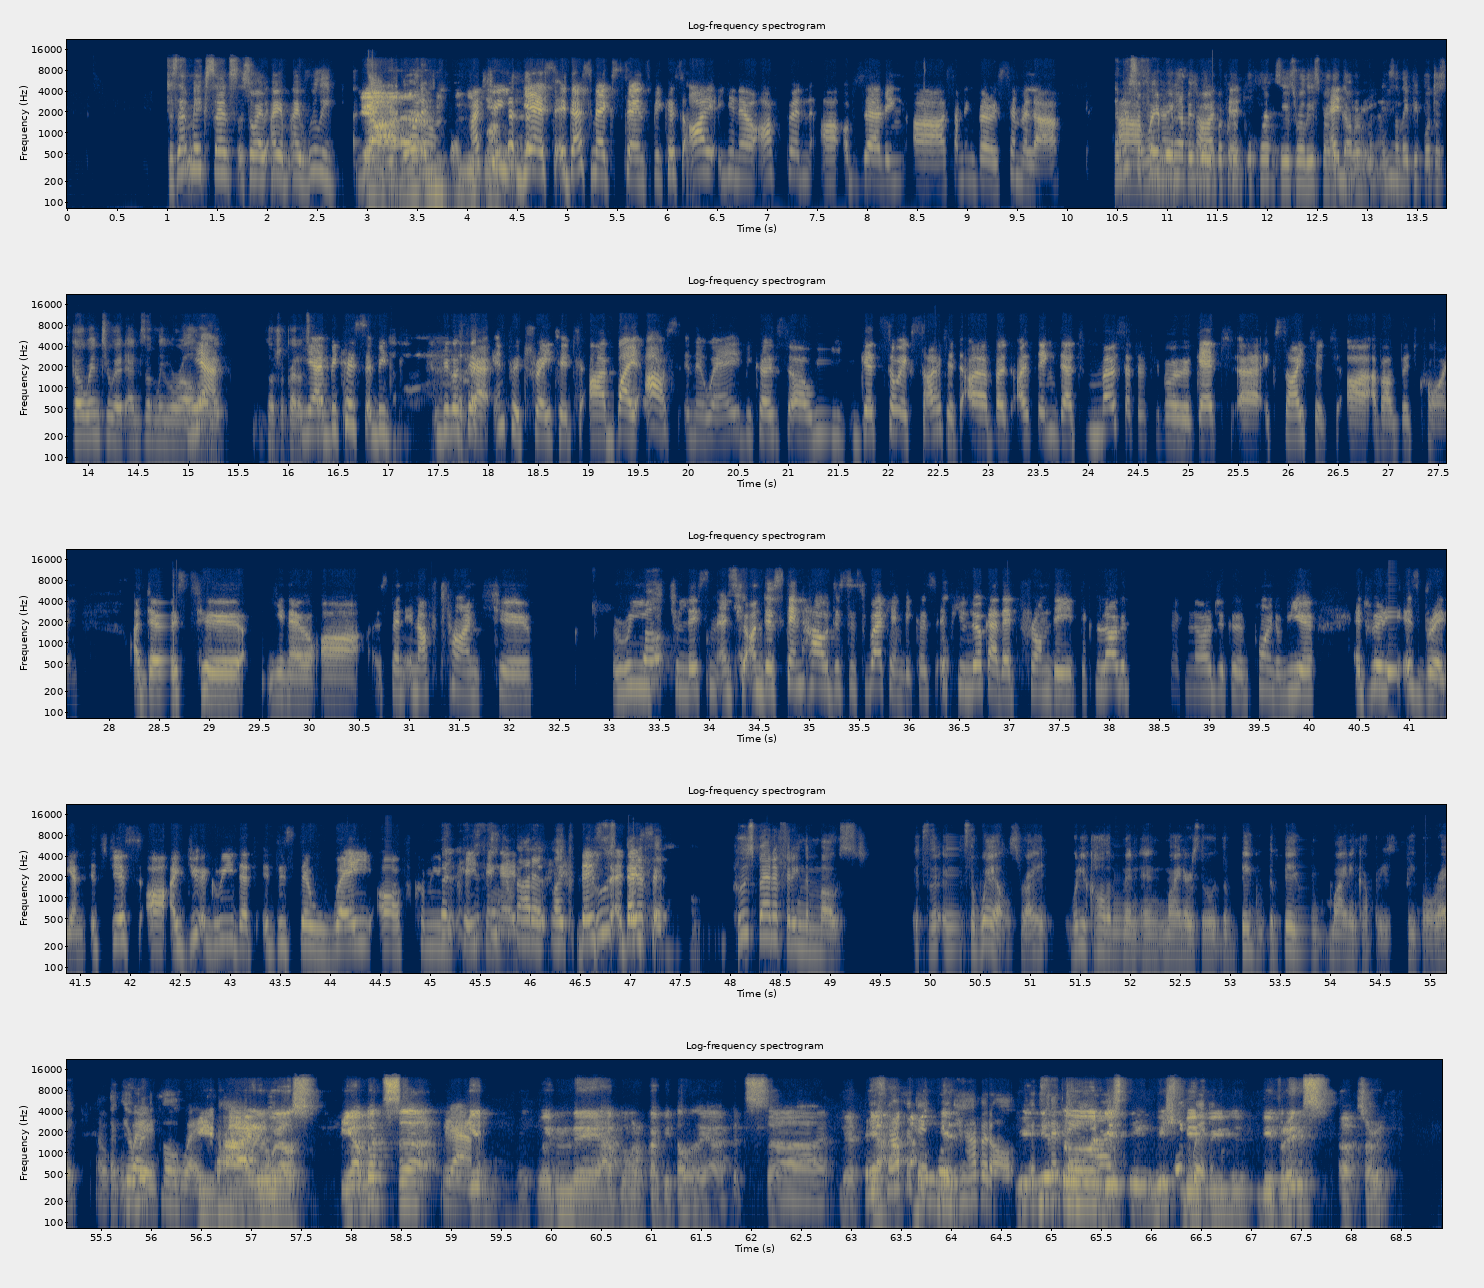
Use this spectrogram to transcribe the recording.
does that make sense? So I, I, I really yeah. I actually, yes, it does make sense because I, you know, I've been uh, observing uh, something very similar. I'm just uh, afraid what happens started. when cryptocurrency is released by the and, government and suddenly people just go into it and suddenly we're all yeah. like social credit. Yeah, because because they are infiltrated uh, by us in a way because uh, we get so excited. Uh, but I think that most of the people who get uh, excited uh, about Bitcoin are those who you know are spend enough time to read, well, to listen, and to understand how this is working. Because if you look at it from the technological point of view, it really is brilliant. It's just uh, I do agree that it is the way of communicating it. About it, like this, who's, benefiting, who's benefiting the most? It's the it's the whales, right? What do you call them in, in miners? The, the big the big mining companies, people, right? Oh, like the original, Yeah, the whales. Yeah, but uh, yeah. yeah. when they have more capital, yeah, that's uh, that, but yeah, it's not that they have capital. You need to distinguish between difference. Uh, sorry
